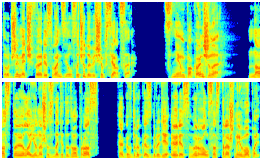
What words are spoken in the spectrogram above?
Тут же меч Феррис вонзился чудовищу в сердце. «С ним покончено?» Но стоило юноше задать этот вопрос, как вдруг из груди Эрис вырвался страшный вопль.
